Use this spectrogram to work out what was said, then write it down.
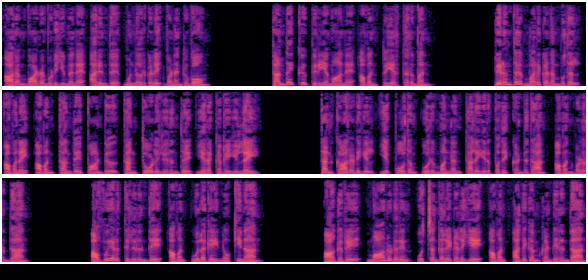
அறம் வாழ முடியுமென அறிந்து முன்னோர்களை வணங்குவோம். தந்தைக்கு பிரியமான அவன் பெயர் தருமன். பிறந்த மறுகணம் முதல் அவனை அவன் தந்தை பாண்டு தன் தோளிலிருந்து இறக்கவே இல்லை தன் காலடியில் எப்போதும் ஒரு மன்னன் தலையிருப்பதைக் கண்டுதான் அவன் வளர்ந்தான். அவ்வுயரத்திலிருந்தே அவன் உலகை நோக்கினான். ஆகவே மானுடரின் உச்சந்தலைகளையே அவன் அதிகம் கண்டிருந்தான்.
